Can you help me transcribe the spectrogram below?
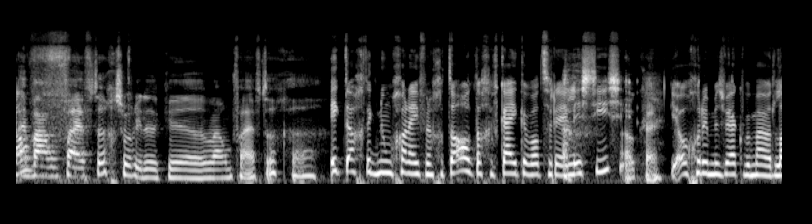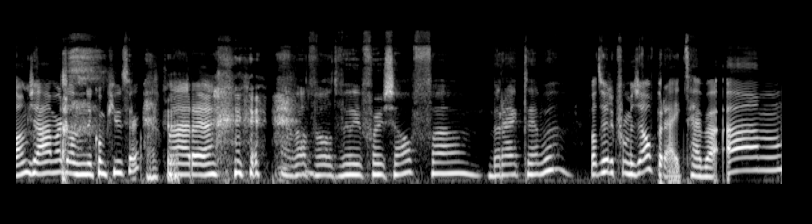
en waarom 50? Sorry, dat ik, eh, waarom 50? Eh, Ik dacht, ik noem gewoon even een getal. Ik dacht even kijken wat realistisch. Oké. Die algoritmes werken bij mij wat langzamer dan in de computer. Oké. Maar eh, En wat, wat wil je voor jezelf eh, bereikt hebben? wat wil ik voor mezelf bereikt hebben? Ehm,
